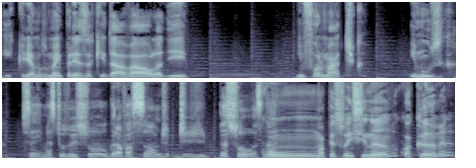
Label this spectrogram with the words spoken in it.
e criamos uma empresa que dava aula de informática e música. Sei, mas tudo isso gravação de, de pessoas, Com né? uma pessoa ensinando com a câmera.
